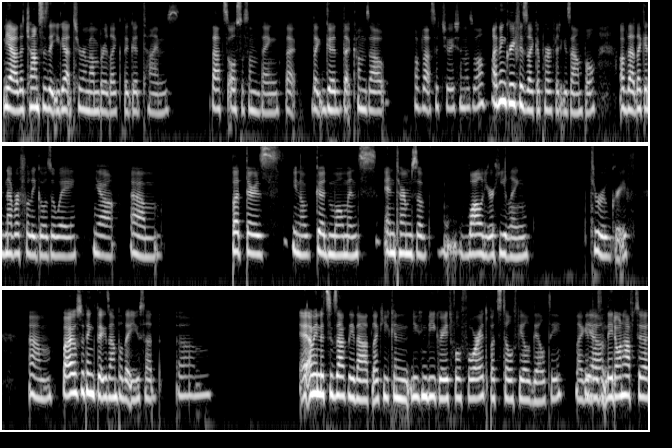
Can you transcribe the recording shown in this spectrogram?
yeah, the chances that you get to remember like the good times, that's also something that like good that comes out of that situation as well. I think grief is like a perfect example of that. Like it never fully goes away. Yeah. Um but there's, you know, good moments in terms of while you're healing through grief. Um but I also think the example that you said um I mean, it's exactly that. Like you can you can be grateful for it, but still feel guilty. Like it Yeah. doesn't. They don't have to.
